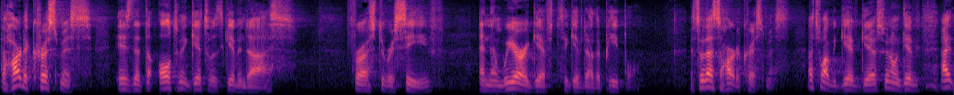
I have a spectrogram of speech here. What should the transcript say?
The heart of Christmas is that the ultimate gift was given to us for us to receive and then we are a gift to give to other people. And so that's the heart of Christmas. That's why we give gifts. We don't give, I,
